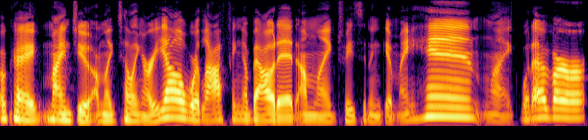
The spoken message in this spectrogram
Okay, mind you, I'm like telling Ariel, we're laughing about it. I'm like, Tracy didn't get my hint, like, whatever.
